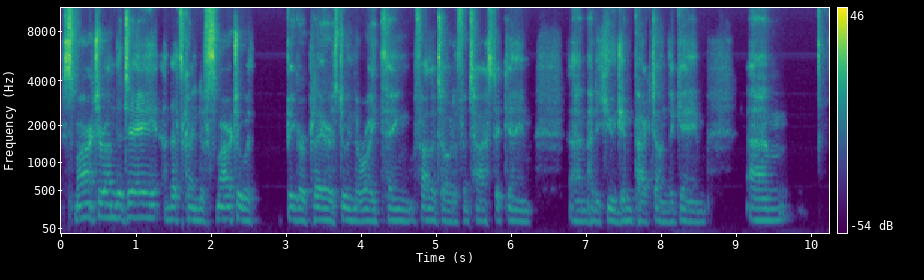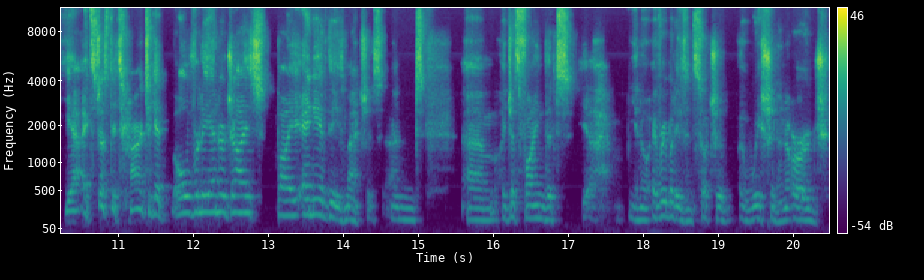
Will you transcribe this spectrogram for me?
smarter on the day, and that's kind of smarter with bigger players doing the right thing. Faletau had a fantastic game, um, had a huge impact on the game. Um, yeah, it's just it's hard to get overly energized by any of these matches, and um, I just find that yeah, you know everybody's in such a, a wish and an urge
